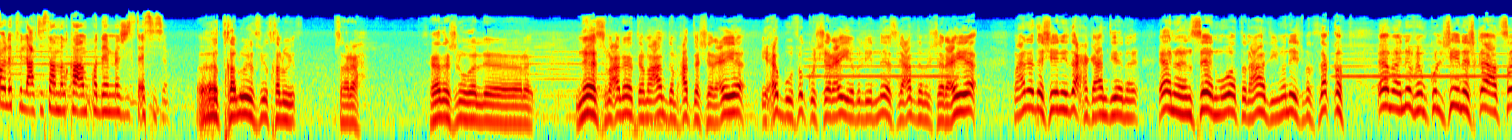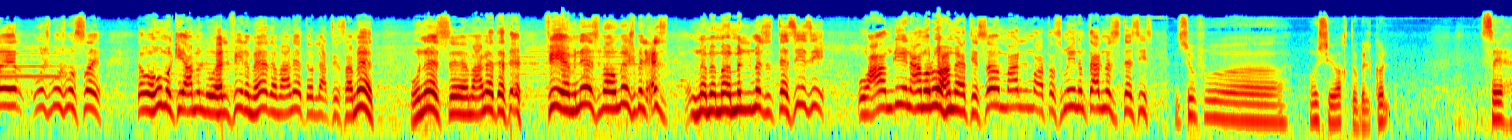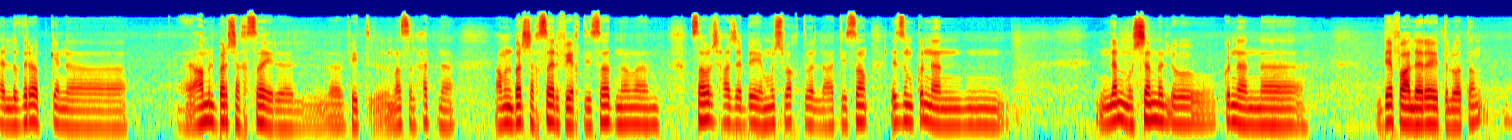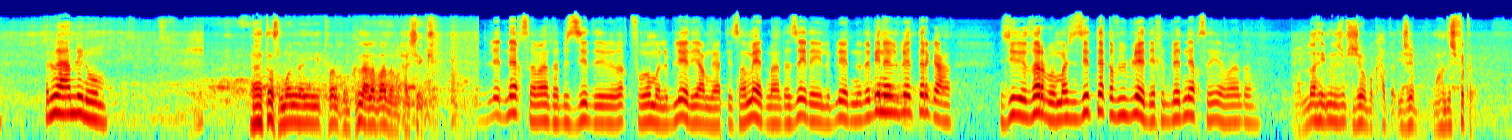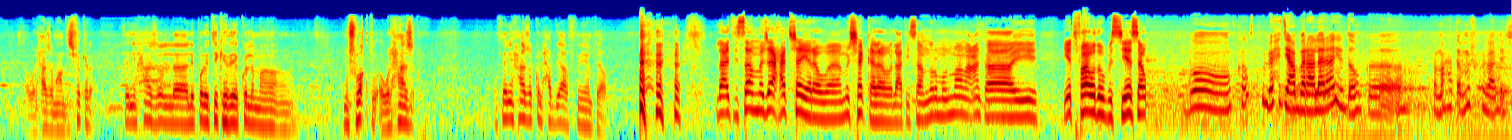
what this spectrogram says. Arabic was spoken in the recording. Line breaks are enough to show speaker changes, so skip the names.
قولك في الاعتصام القائم قدام مجلس التأسيسي
آه، تخلويط في تخلويط بصراحة. هذا شنو الرأي ناس معناتها ما عندهم حتى شرعية يحبوا يفكوا الشرعية باللي الناس اللي عندهم الشرعية. معناتها شيء يضحك عندي أنا. أنا إنسان مواطن عادي مانيش مثقف. أما نفهم كل شيء إيش قاعد صاير وش مش مش صاير. توا هما كي يعملوا هالفيلم هذا معناته الاعتصامات وناس آه، معناتها فيهم ناس ما هماش من الحزب من المجلس التأسيسي وعاملين عملوا روحهم اعتصام مع المعتصمين نتاع المجلس التأسيسي.
نشوفوا آه، وش وقته بالكل. صحيح الضرب كان آه، عمل برشا خسائر في مصلحتنا. عمل برشا خسائر في اقتصادنا ما نصورش حاجة باهية. مش وقت ولا اعتصام. لازم كنا نلموا الشمل وكنا ن- ندافعوا على راية الوطن.
الوا عاملين هم
تصموا ولا يتفرقوا الكل على بعضهم حاشاك
البلاد ناقصة معناتها باش تزيد يوقفوا هما البلاد يعملوا اعتصامات معناتها زايدة هي البلاد. ماذا بينا البلاد تركع يزيدوا يضربوا ما تزيد تقف البلاد يا أخي البلاد ناقصة هي معناتها.
والله ما نجمش نجاوبك حتى اجابه ما عنديش فكرة. أول حاجة ما عنديش فكرة. ثاني حاجة les politiques هذا كل ما مش وقته أول حاجة. وثاني حاجة كل حد يعرف النية نتاعو.
الاعتصام ما جا حتى شيء راهو مش هكا راهو الاعتصام. normalement معناتها يتفاوضوا بالسياسة.
bon كل واحد يعبر على رايه donc فما حتى مشكل علاش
